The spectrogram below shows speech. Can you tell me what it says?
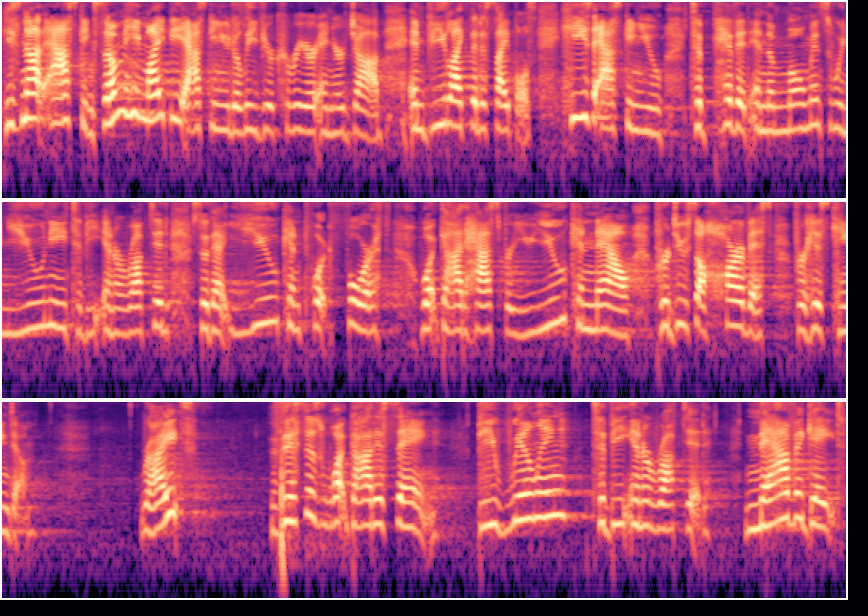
He's not asking, some he might be asking you to leave your career and your job and be like the disciples. He's asking you to pivot in the moments when you need to be interrupted so that you can put forth what God has for you. You can now produce a harvest for his kingdom. Right? This is what God is saying. Be willing to be interrupted, navigate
